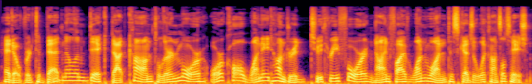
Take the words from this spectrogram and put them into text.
Head over to badnellanddick.com to learn more or call 1 800 234 9511 to schedule a consultation.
